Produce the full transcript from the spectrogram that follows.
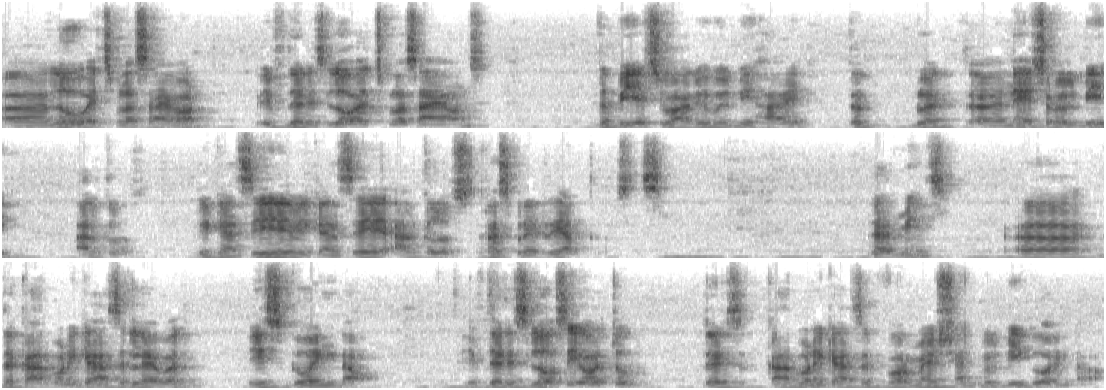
uh, low H plus ion. If there is low H plus ions, the pH value will be high. The blood uh, nature will be alkalos. We can see we can say alkalos, respiratory alkalosis that means uh, the carbonic acid level is going down if there is low CO2 there is carbonic acid formation will be going down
